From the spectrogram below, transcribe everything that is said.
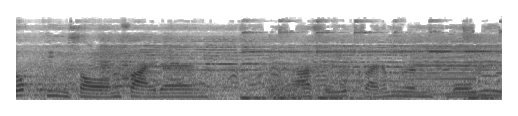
ยกที่สองฝ่ายแดง อาซีฟฝ่ายน้ำเงินโบวี่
